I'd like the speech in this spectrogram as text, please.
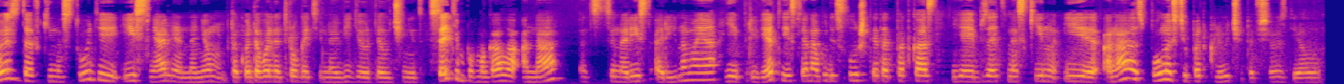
поезда в киностудии и сняли на нем такое довольно трогательное видео для учениц. С этим помогала она, сценарист Арина моя. Ей привет, если она будет слушать этот подкаст, я ей обязательно скину. И она полностью под ключ это все сделала.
